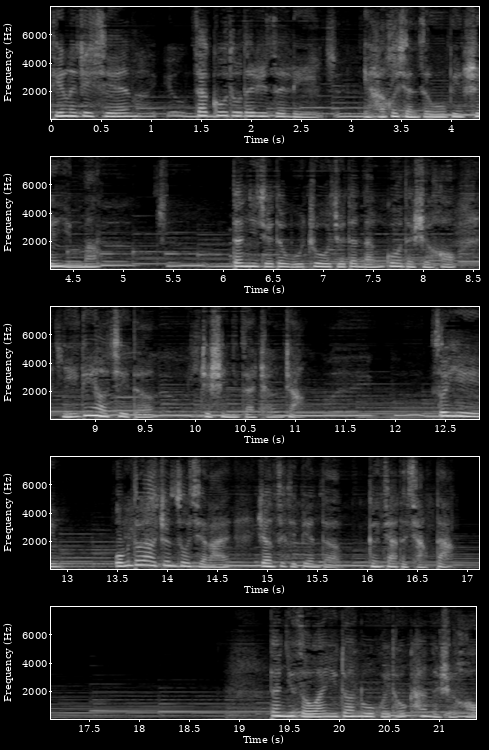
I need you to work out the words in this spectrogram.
听了这些，在孤独的日子里，你还会选择无病呻吟吗？当你觉得无助、觉得难过的时候，你一定要记得，这是你在成长。所以，我们都要振作起来，让自己变得更加的强大。当你走完一段路回头看的时候，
